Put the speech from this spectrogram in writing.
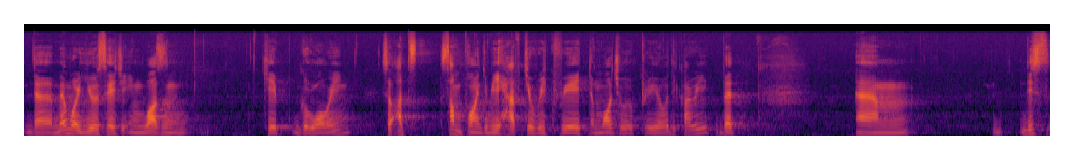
the memory usage in wasn't keep growing. So at some point we have to recreate the module periodically, but um, this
